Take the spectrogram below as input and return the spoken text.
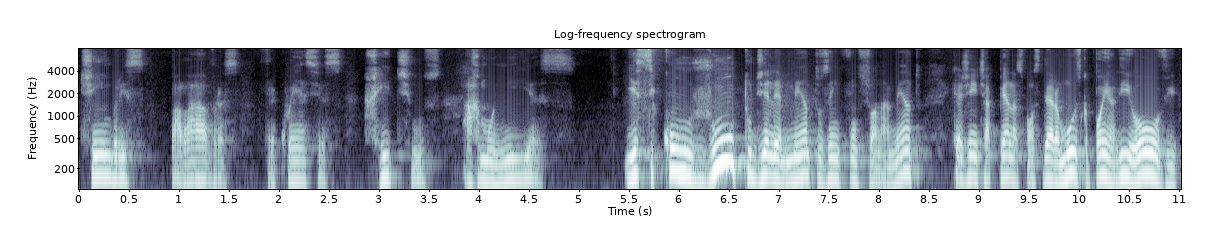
timbres, palavras, frequências, ritmos, harmonias. E esse conjunto de elementos em funcionamento, que a gente apenas considera música, põe ali, ouve,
